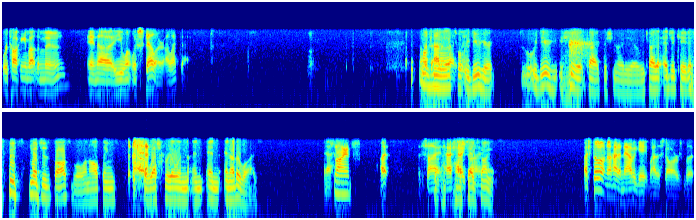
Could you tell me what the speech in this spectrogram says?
We're talking about the moon and uh you went with stellar. I like that. Well, That's that's sight, what we do here. That's what we do here at Kayak Fishing Radio. We try to educate as much as possible on all things celestial and and and, and otherwise. Yeah. Science. Science. Ha- Hashtag, science. science. I still don't know how to navigate by the stars, but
